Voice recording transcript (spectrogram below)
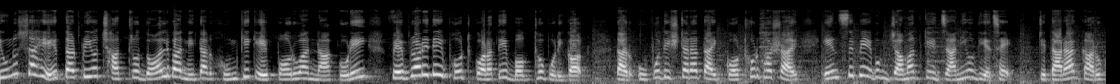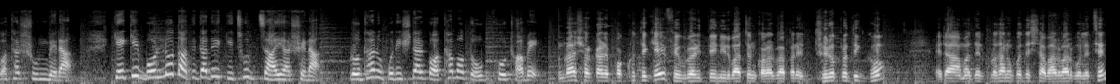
ইউনুস সাহেব তার প্রিয় ছাত্র দল বা নেতার হুমকিকে পরোয়া না করেই ফেব্রুয়ারিতেই ভোট করাতে বদ্ধপরিকর। তার উপদেষ্টারা তাই কঠোর ভাষায় এনসিপি এবং জামাতকে জানিয়েও দিয়েছে যে তারা কারও কথা শুনবে না। কে কি বলল তাতে তাদের কিছু যায় আসে না। প্রধান উপদেষ্টার কথা মতো ভোট হবে। আমরা সরকারের পক্ষ থেকে ফেব্রুয়ারিতে নির্বাচন করার ব্যাপারে দৃঢ় প্রতিজ্ঞ। এটা আমাদের প্রধান উপদেষ্টা বারবার বলেছেন,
